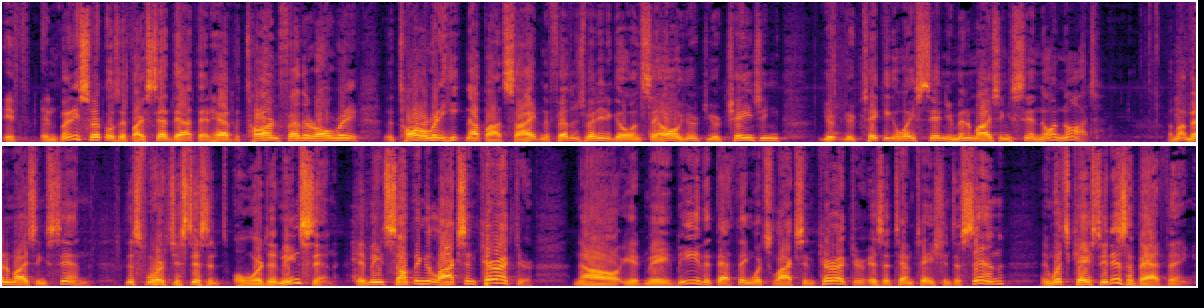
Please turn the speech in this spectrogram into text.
if in many circles, if I said that, they'd have the tar and feather already, the tar already heating up outside, and the feather's ready to go and say, oh, you're, you're changing, you're, you're taking away sin, you're minimizing sin. No, I'm not. I'm not minimizing sin. This word just isn't a word that means sin. It means something that lacks in character. Now, it may be that that thing which lacks in character is a temptation to sin, in which case it is a bad thing.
